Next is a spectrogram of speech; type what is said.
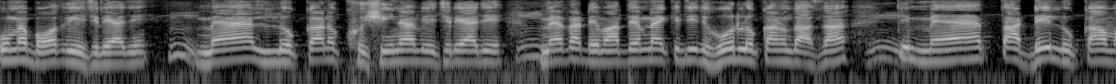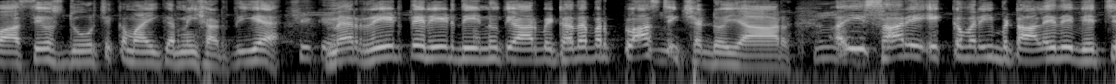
ਉਹ ਮੈਂ ਬਹੁਤ ਵੇਚ ਰਿਹਾ ਜੀ। ਮੈਂ ਲੋਕਾਂ ਨੂੰ ਖੁਸ਼ੀ ਨਾਲ ਵੇਚ ਰਿਹਾ ਜੀ। ਮੈਂ ਤੁਹਾਡੇ ਮਾਧਿਅਮ ਨਾਲ ਇੱਕ ਚੀਜ਼ ਹੋਰ ਲੋਕਾਂ ਨੂੰ ਦੱਸਦਾ ਕਿ ਮੈਂ ਤੁਹਾਡੇ ਲੋਕਾਂ ਵਾਸਤੇ ਉਸ ਡੋਰ 'ਚ ਕਮਾਈ ਕਰਨੀ ਛੱਡਤੀ ਹੈ। ਮੈਂ ਰੇਟ ਤੇ ਰੇਟ ਦੇਣ ਨੂੰ ਤਿਆਰ ਬੈਠਾ ਦਾ ਪਰ ਪਲਾਸਟਿਕ ਛੱਡੋ ਯਾਰ। ਅਸੀਂ ਸਾਰੇ ਇੱਕ ਵਾਰੀ ਬਟਾਲੇ ਦੇ ਵਿੱਚ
